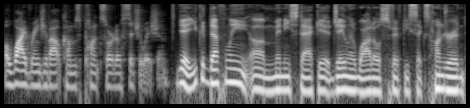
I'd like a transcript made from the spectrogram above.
a wide range of outcomes punt sort of situation. Yeah, you could definitely uh, mini stack it. Jaylen Waddle's fifty six hundred.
